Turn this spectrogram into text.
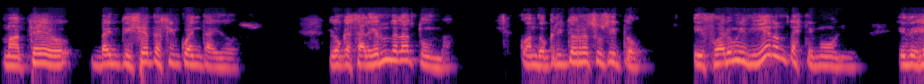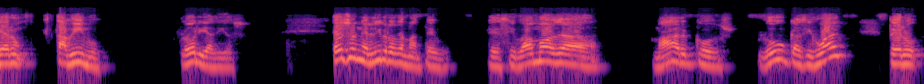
Mateo 27, 52. Los que salieron de la tumba cuando Cristo resucitó y fueron y dieron testimonio y dijeron, está vivo. Gloria a Dios. Eso en el libro de Mateo. Que si vamos a Marcos, Lucas y Juan, pero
